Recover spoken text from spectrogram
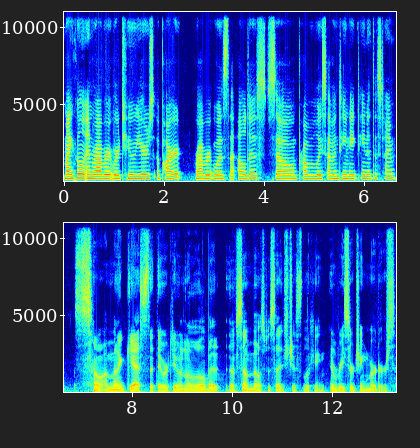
Michael and Robert were two years apart. Robert was the eldest, so probably 17, 18 at this time. So I'm gonna guess that they were doing a little bit of something else besides just looking and researching murders.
